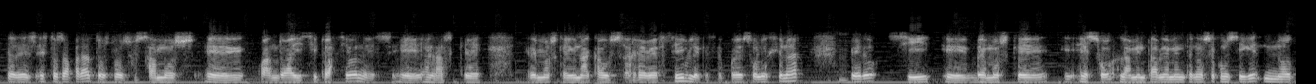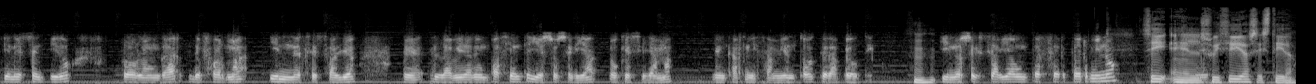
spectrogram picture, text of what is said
Entonces, estos aparatos los usamos eh, cuando hay situaciones eh, en las que creemos que hay una causa reversible que se puede solucionar, pero si eh, vemos que eso lamentablemente no se consigue, no tiene sentido prolongar de forma innecesaria la vida de un paciente y eso sería lo que se llama encarnizamiento terapéutico. Y no sé si había un tercer término. Sí, el suicidio asistido.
